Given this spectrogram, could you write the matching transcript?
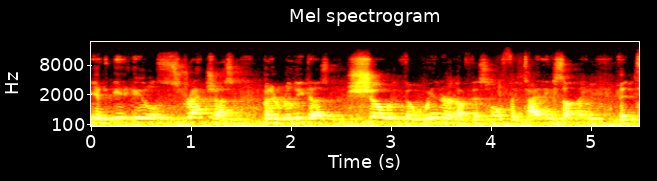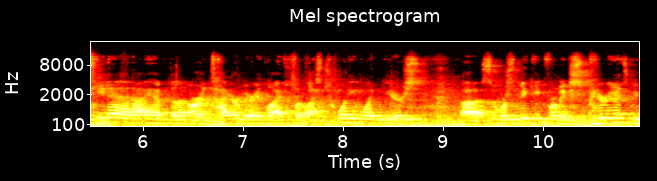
It, it, it'll stretch us, but it really does show the winner of this whole thing. Tithing is something that Tina and I have done our entire married life for the last 21 years. Uh, so we're speaking from experience. we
